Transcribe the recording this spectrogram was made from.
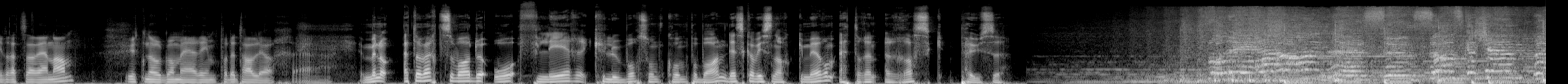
idrettsarenaen. Uten å gå mer inn på detaljer. Eh, Men etter hvert så var det òg flere klubber som kom på banen. Det skal vi snakke mer om etter en rask pause. For det er Andesund som skal kjempe.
